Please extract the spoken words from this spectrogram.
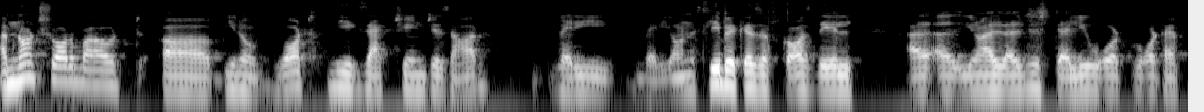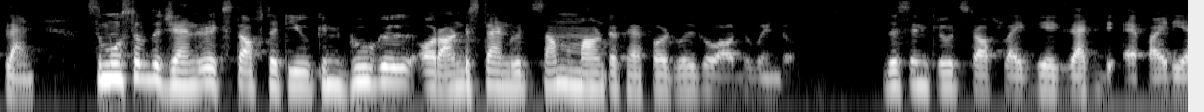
I'm not sure about uh, you know what the exact changes are, very very honestly, because of course they'll I, you know I'll, I'll just tell you what what I've planned. So most of the generic stuff that you can Google or understand with some amount of effort will go out the window. This includes stuff like the exact FIDI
